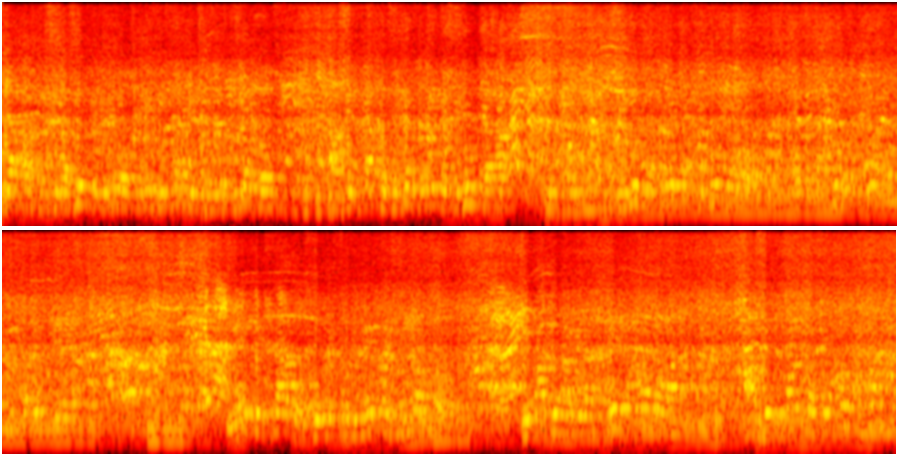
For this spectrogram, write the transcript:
la participación que tenemos en el final de nuestros pilotos, acercándose fuertemente a segunda, segunda prueba, segundo obstáculo justamente. Y ahí estamos con nuestro primer piloto, llevando la delantera ahora, acercándose a una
